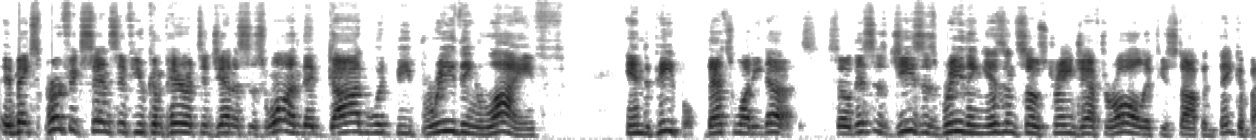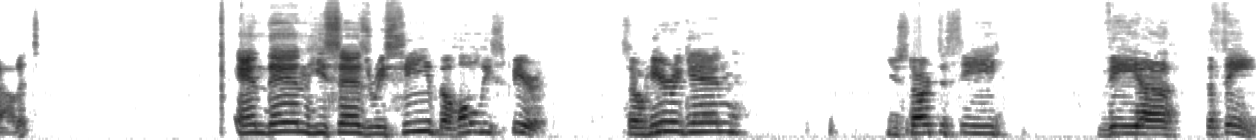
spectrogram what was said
it makes perfect sense if you compare it to Genesis 1 that God would be breathing life into people. That's what he does. So this is Jesus breathing isn't so strange after all if you stop and think about it. And then he says, receive the Holy Spirit. So here again, you start to see the uh, the theme.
